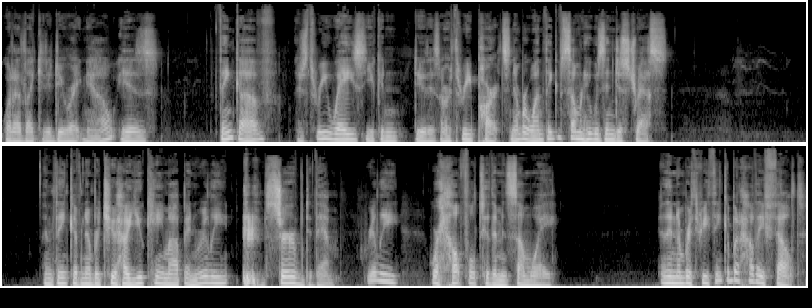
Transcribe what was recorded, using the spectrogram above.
what I'd like you to do right now is think of there's three ways you can do this, or three parts. Number one, think of someone who was in distress. And think of number two, how you came up and really served them, really were helpful to them in some way. And then number three, think about how they felt.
